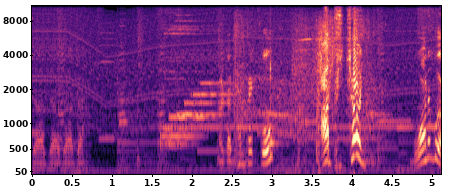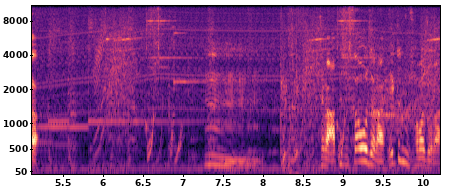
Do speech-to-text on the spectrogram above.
자자자자자. 일단 템 뺐고. 아 비켜! 뭐 하는 거야? 음. 제발 앞에서 싸워줘라. 1등 좀 잡아줘라.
